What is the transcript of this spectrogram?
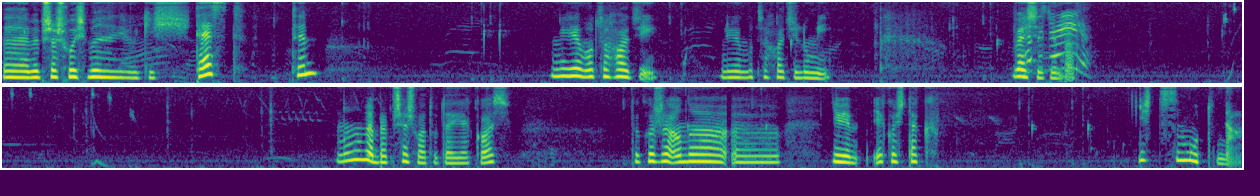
E, My przeszłyśmy, nie wiem, jakiś test tym? Nie wiem o co chodzi. Nie wiem o co chodzi, Lumi. Weź się z nim baw. No dobra, przeszła tutaj jakoś. Tylko, że ona, e, nie wiem, jakoś tak jest smutna.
